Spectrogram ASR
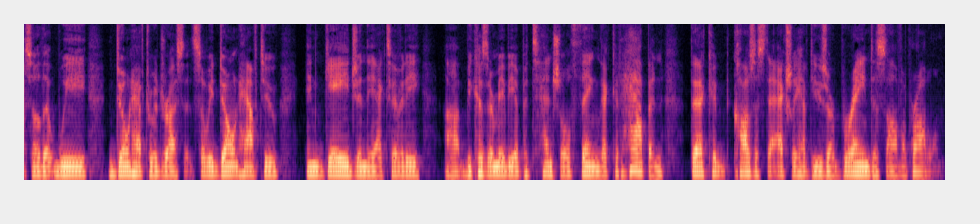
so that we don't have to address it. So we don't have to engage in the activity uh, because there may be a potential thing that could happen that could cause us to actually have to use our brain to solve a problem.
